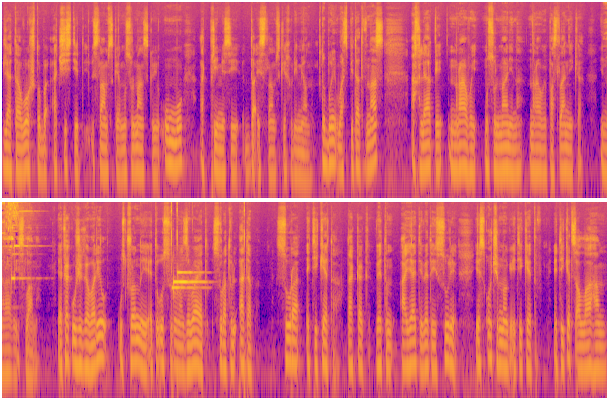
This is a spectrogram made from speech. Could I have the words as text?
для того, чтобы очистить исламскую, мусульманскую умму от примесей до исламских времен, чтобы воспитать в нас ахляки, нравы мусульманина, нравы посланника и нравы ислама. Я как уже говорил, ученые эту суру называют суратуль адаб, сура этикета, так как в этом аяте, в этой суре есть очень много этикетов. Этикет с Аллахом,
